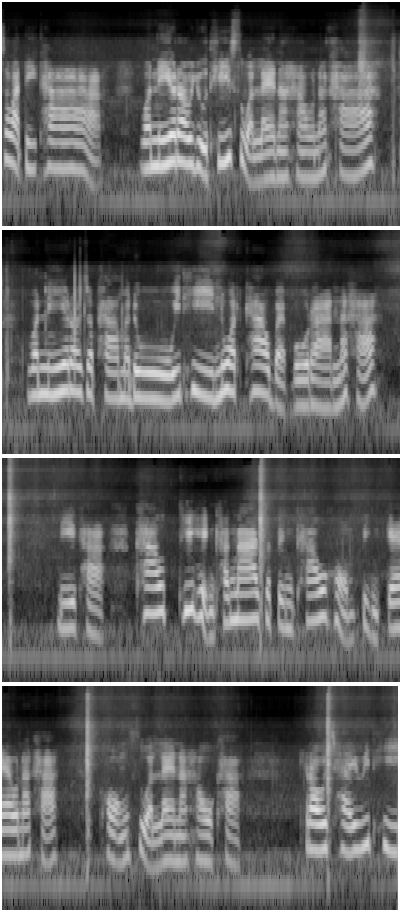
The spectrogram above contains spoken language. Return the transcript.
สวัสดีค่ะ วันนี้เราอยู่ที่สวนแลนาเฮานะคะ วันนี้เราจะพามาดูวิธีนวดข้าวแบบโบราณนะคะ นี่ค่ะ ข้าวที่เห็นข้างหน้าจะเป็นข้าวหอมปิ่นแก้วนะคะ ของสวนแลนาเฮาค่ะ เราใช้วิธี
